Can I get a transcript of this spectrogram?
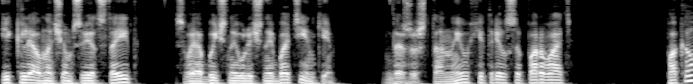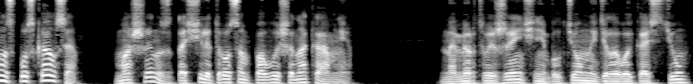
и клял, на чем свет стоит, свои обычные уличные ботинки. Даже штаны ухитрился порвать. Пока он спускался, машину затащили тросом повыше на камне. На мертвой женщине был темный деловой костюм,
